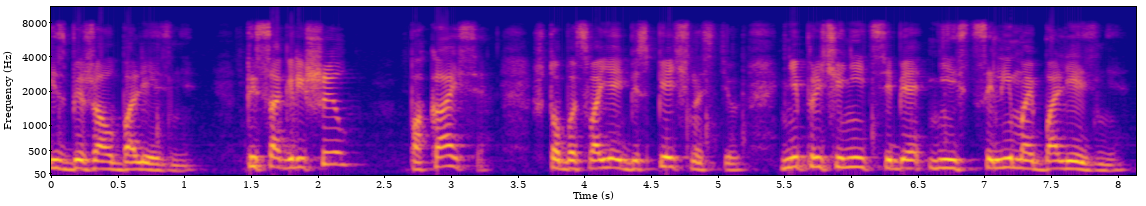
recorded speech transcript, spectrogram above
избежал болезни. Ты согрешил? Покайся, чтобы своей беспечностью не причинить себе неисцелимой болезни.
